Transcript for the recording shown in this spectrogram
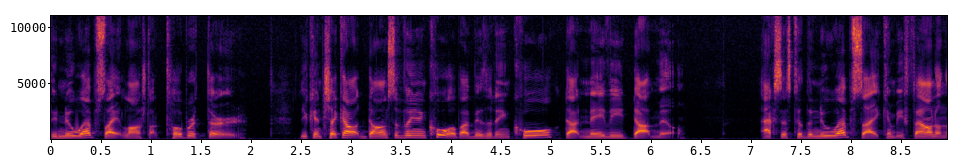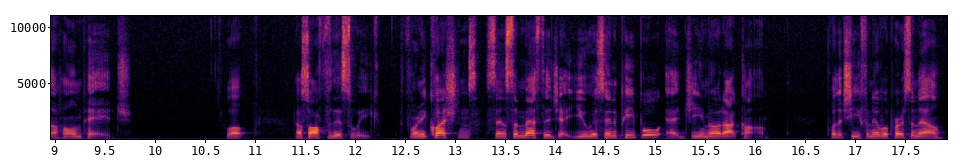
The new website launched October 3rd you can check out DON Civilian COOL by visiting cool.navy.mil. Access to the new website can be found on the home page. Well, that's all for this week. For any questions, send us a message at usnpeople at gmail.com. For the Chief of Naval Personnel,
